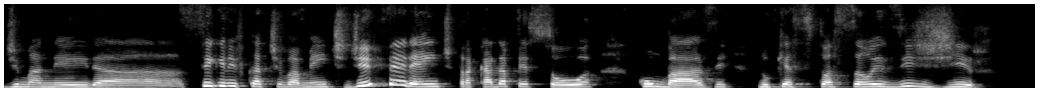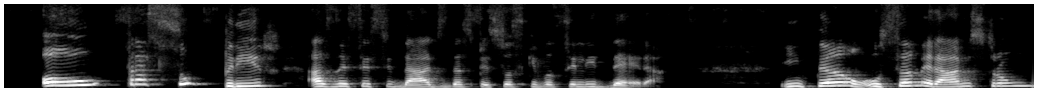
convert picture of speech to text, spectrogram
de maneira significativamente diferente para cada pessoa, com base no que a situação exigir, ou para suprir as necessidades das pessoas que você lidera. Então, o Summer Armstrong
